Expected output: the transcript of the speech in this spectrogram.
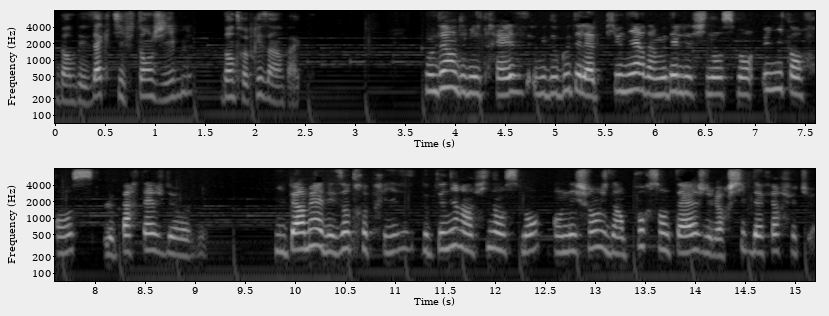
dans des actifs tangibles d'entreprises à impact. Fondée en 2013, WidowGood est la pionnière d'un modèle de financement unique en France, le partage de revenus. Il permet à des entreprises d'obtenir un financement en échange d'un pourcentage de leur chiffre d'affaires futur.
